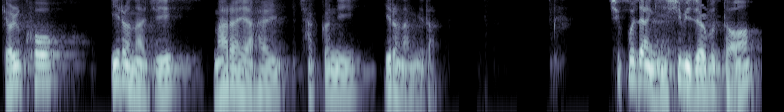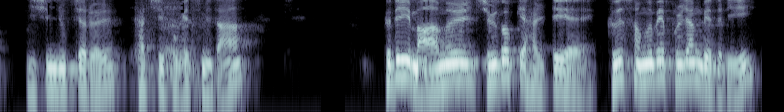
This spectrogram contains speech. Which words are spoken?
결코 일어나지 말아야 할 사건이 일어납니다. 19장 22절부터 26절을 같이 보겠습니다. 그들이 마음을 즐겁게 할 때에 그 성읍의 불량배들이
